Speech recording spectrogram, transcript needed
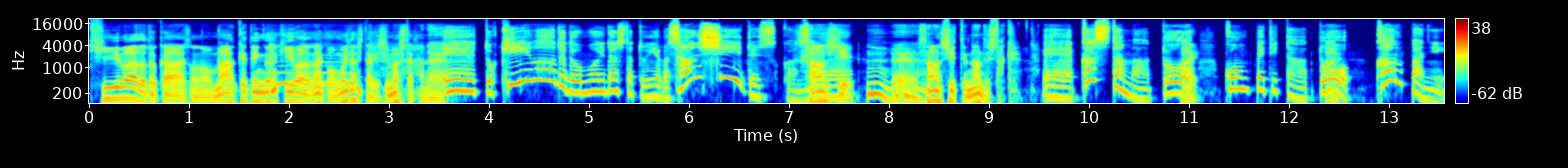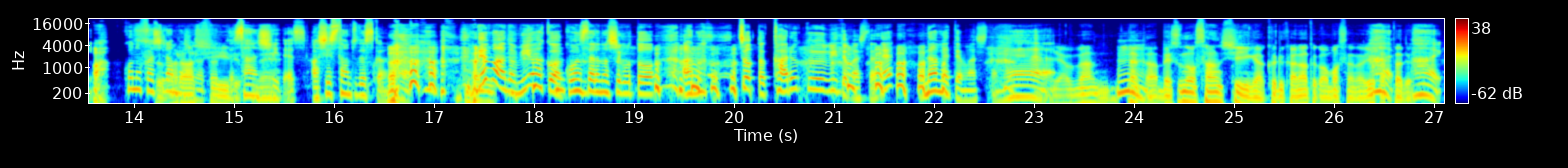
キーワードとか、そのマーケティングのキーワードなんか思い出したりしましたかね？えっ、とキーワードで思い出したといえば 3C ですかね。3C、うんうん、えー、3C って何でしたっけ？えー、カスタマーとコンペティターとカンパニー、この頭文字を取って 3C です、ね、アシスタントですからね。でもあの美和子はコンサルの仕事 あのちょっと軽く見てましたね。舐めてましたね。いやまあ、うん、なんか別の 3C が来るかなとか思ってたのは良かったです、はいはい、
